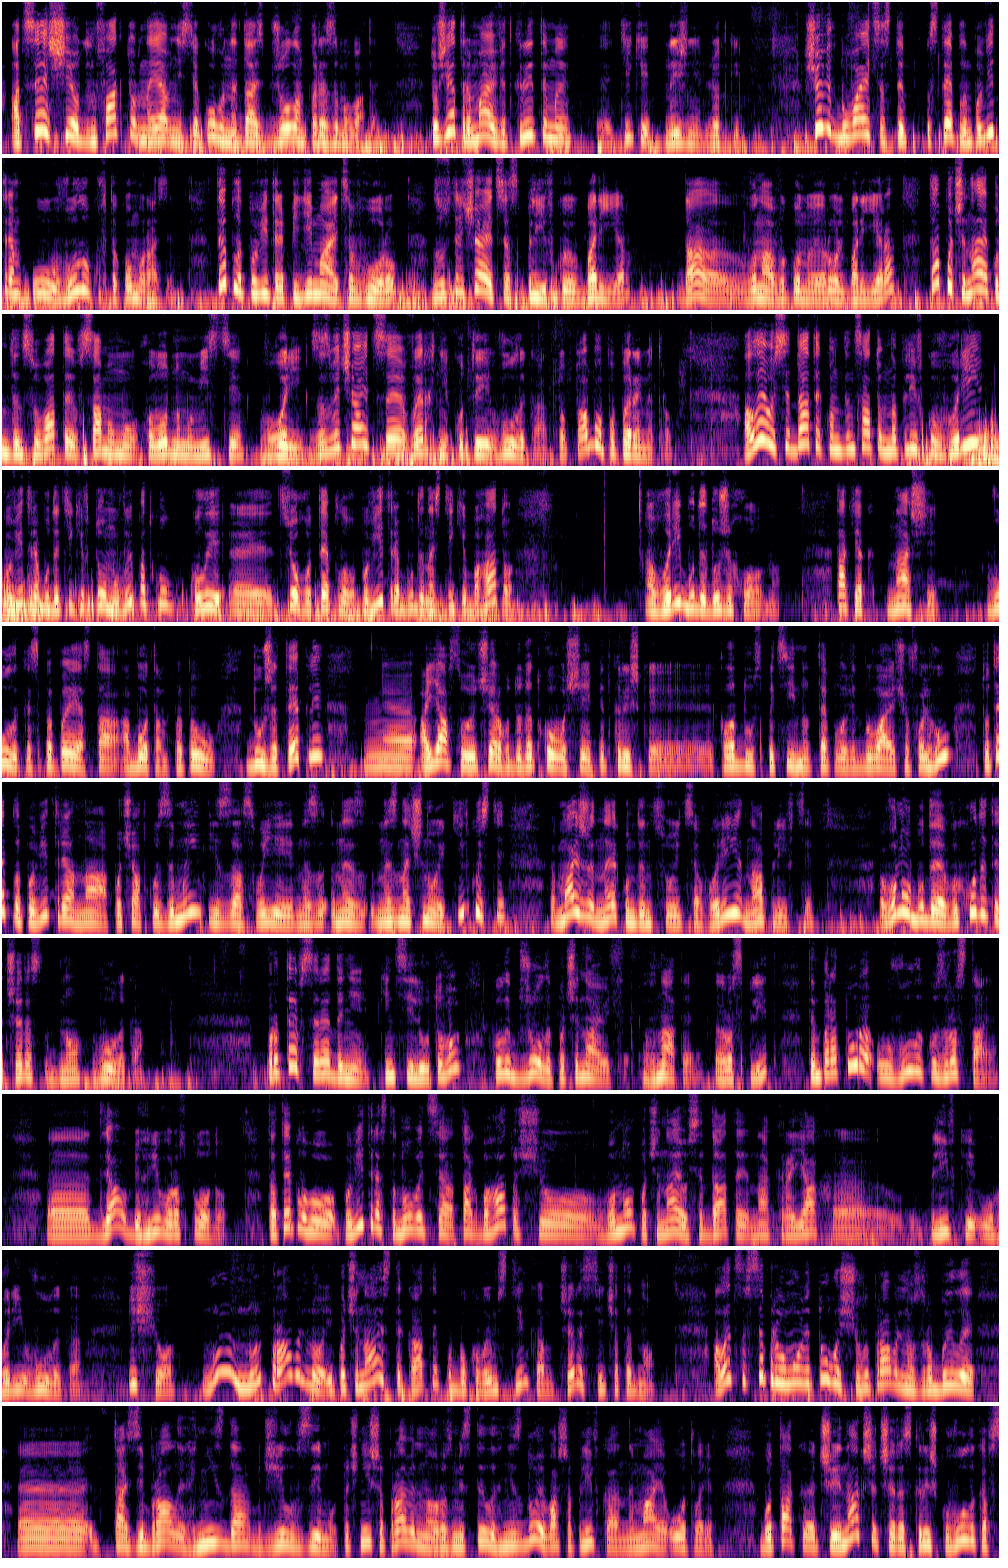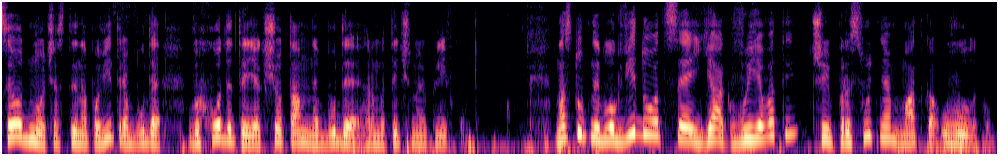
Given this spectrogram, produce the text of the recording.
А це ще один фактор, наявність якого не дасть бджолам перезимувати. Тож я тримаю відкритими е, тільки нижні льотки. Що відбувається з теплим повітрям у вулику в такому разі? Тепле повітря підіймається вгору, зустрічається з плівкою бар'єр, да, вона виконує роль бар'єра, та починає конденсувати в самому холодному місці вгорі. Зазвичай це верхні кути вулика, тобто або по периметру. Але осідати конденсатом на плівку вгорі повітря буде тільки в тому випадку, коли е, цього теплого повітря буде настільки багато, а вгорі буде дуже холодно. Так як наші вулики з ППС та або там ППУ дуже теплі, е, а я в свою чергу додатково ще й під кришки кладу спеційну тепловідбиваючу фольгу, то тепле повітря на початку зими із-за своєї нез- нез- незначної кількості майже не конденсується вгорі на плівці. Воно буде виходити через дно вулика. Проте всередині кінці лютого, коли бджоли починають гнати розплід, температура у вулику зростає е, для обігріву розплоду. Та теплого повітря становиться так багато, що воно починає осідати на краях е, плівки угорі вулика. І що? Ну, ну правильно, і починає стикати по боковим стінкам через січате дно. Але це все при умові того, що ви правильно зробили та зібрали гнізда бджіл в зиму. Точніше, правильно розмістили гніздо, і ваша плівка не має отворів. Бо так е, чи інакше, через кришку вулика все одно частина повітря буде виходити, якщо там не буде герметичної плівки. Наступний блок відео це як виявити, чи присутня матка у вулику.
